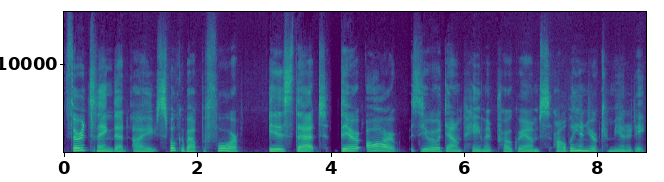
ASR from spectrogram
Third thing that I spoke about before is that there are zero down payment programs probably in your community.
